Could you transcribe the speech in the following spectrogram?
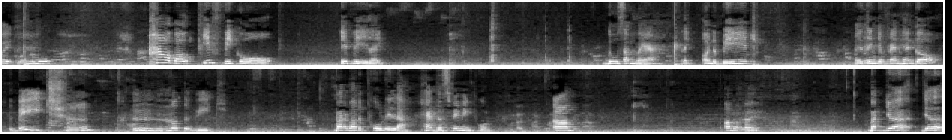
Wait, one more. how about if we go if we like do somewhere like on the beach you think your friend can go The beach. hmm? Mm, not the beach. what about the pool villa have the swimming pool Um. I don't know. but you're you're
